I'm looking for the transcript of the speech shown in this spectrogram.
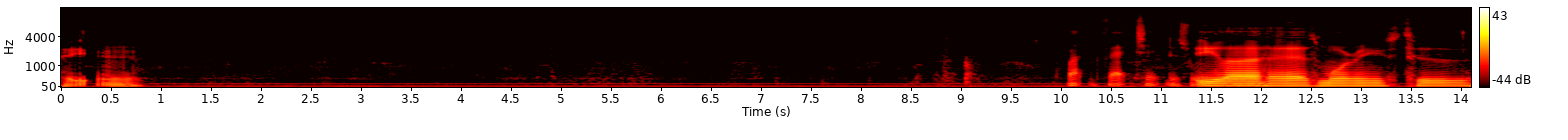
Peyton? About to fact check this. Eli has more rings too.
